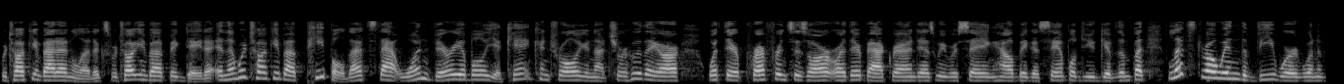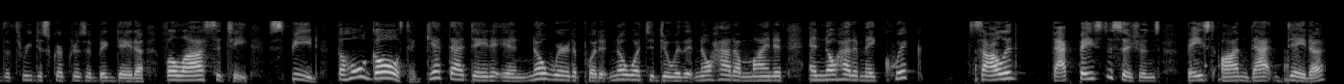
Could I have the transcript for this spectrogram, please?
We're talking about analytics. We're talking about big data. And then we're talking about people. That's that one variable you can't control. You're not sure who they are, what their preferences are, or their background. As we were saying, how big a sample do you give them? But let's throw in the V word, one of the three descriptors of big data, velocity, speed. The whole goal is to get that data in, know where to put it, know what to do with it, know how to mine it, and know how to make quick, solid, fact-based decisions based on that data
